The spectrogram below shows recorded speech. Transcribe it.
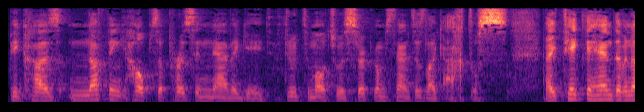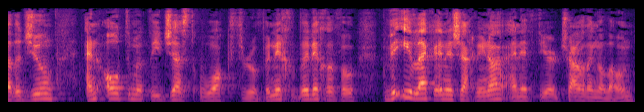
Because nothing helps a person navigate through tumultuous circumstances like Achdus. Right? Take the hand of another Jew and ultimately just walk through. And if you're traveling alone,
